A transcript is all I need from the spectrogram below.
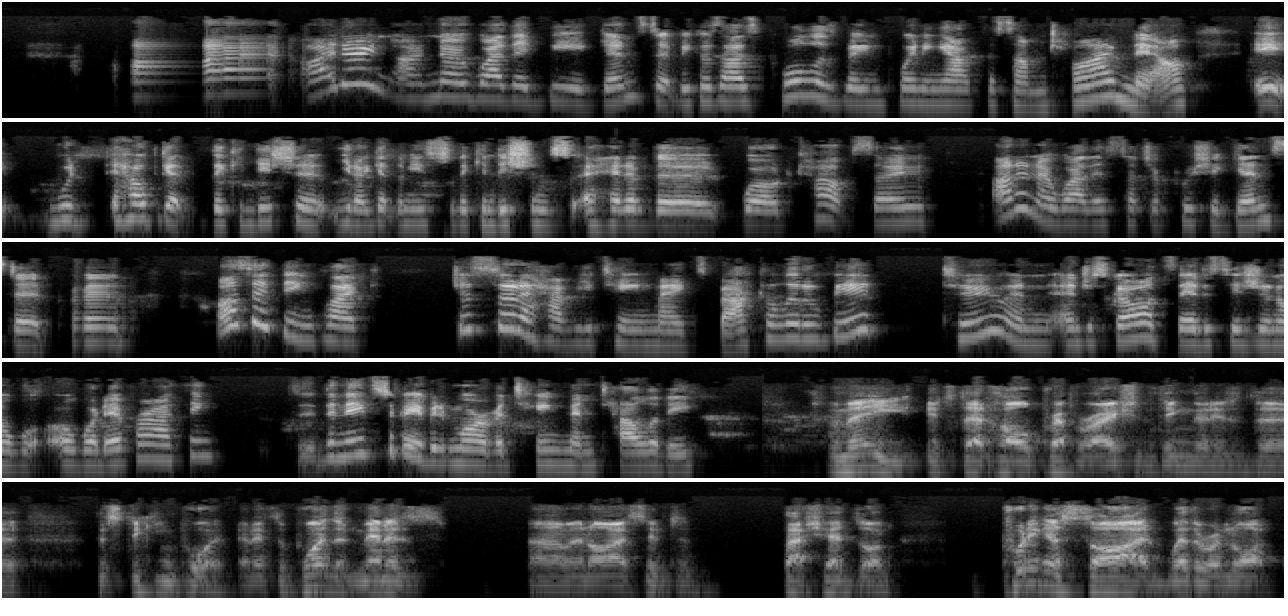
I I don't know why they'd be against it because as Paul has been pointing out for some time now, it would help get the condition you know get them used to the conditions ahead of the World Cup. So I don't know why there's such a push against it, but I also think like just sort of have your teammates back a little bit too and, and just go, oh, it's their decision or, or whatever. I think there needs to be a bit more of a team mentality. For me, it's that whole preparation thing that is the, the sticking point. And it's a point that Menners um, and I seem to clash heads on. Putting aside whether or not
